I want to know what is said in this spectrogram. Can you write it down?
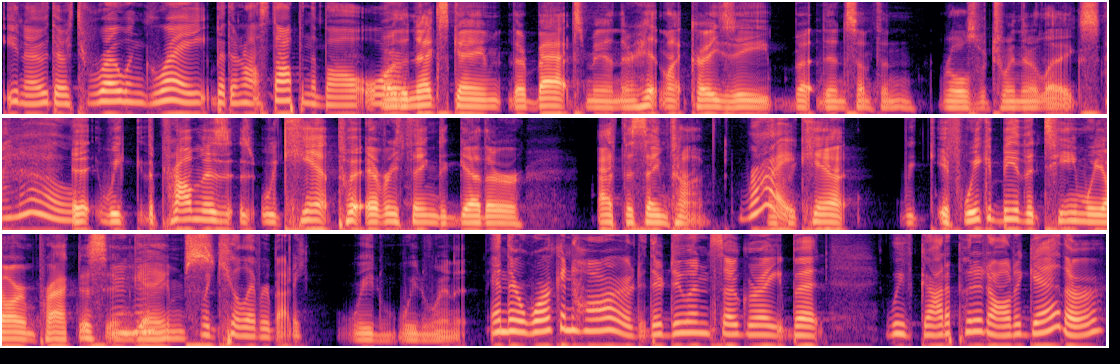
you know, they're throwing great, but they're not stopping the ball. Or, Or the next game, they're batsmen. They're hitting like crazy, but then something rolls between their legs. I know. It, we the problem is, is we can't put everything together at the same time. Like, we can't. We if we could be the team we are in practice in Mhm. games, Would kill everybody. we'd we'd win it. And they're working hard. They're doing so great, but we've got to put it all together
